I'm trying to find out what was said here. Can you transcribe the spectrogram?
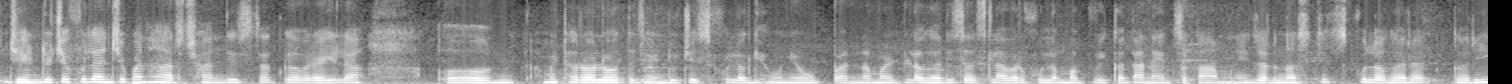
झेंडूच्या फुलांचे पण हार छान दिसतात गौराईला. आम्ही ठरवलं होतं झेंडूचीच फुलं घेऊन येऊ पण म्हटलं घरीच असल्यावर फुलं मग विकत आणायचं काम नाही. जर नसतीच फुलं घरात घरी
